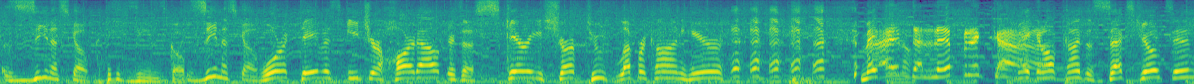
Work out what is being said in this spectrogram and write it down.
Zenescope. I think it's Zine Scope. Zenescope. Warwick Davis, eat your heart out. There's a scary, sharp-toothed leprechaun here. making, the leprechaun. making all kinds of sex jokes and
